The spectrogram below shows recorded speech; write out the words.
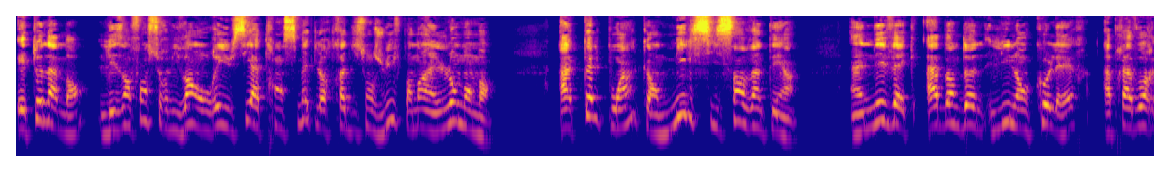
Étonnamment, les enfants survivants ont réussi à transmettre leur tradition juive pendant un long moment. À tel point qu'en 1621, un évêque abandonne l'île en colère après avoir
